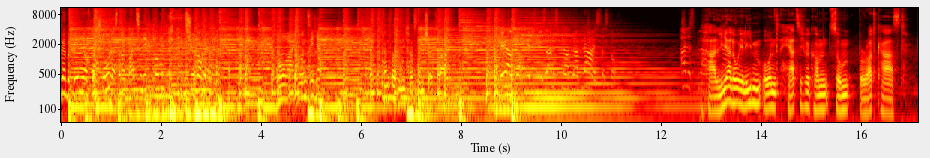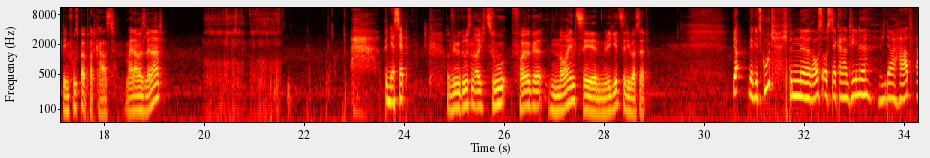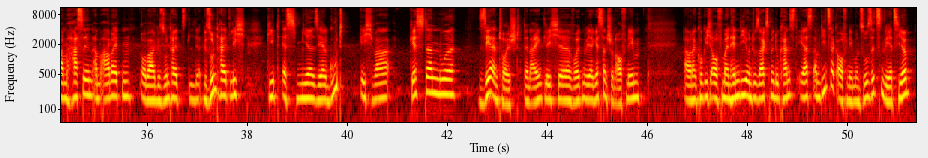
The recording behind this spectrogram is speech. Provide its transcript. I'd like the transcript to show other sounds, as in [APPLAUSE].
locker bequem hier auf deinem Stuhl, hast mal Weizenlicht drum. Ist schön locker. Wo war ich unsicher? Ich antworte nicht auf seine Frage. Der am Wochenende ist alles bla bla bla, ist das doch. Alles bla. Hallihallo ihr Lieben und herzlich willkommen zum Broadcast, dem Fußball-Podcast. Mein Name ist Lennart. Bin der Sepp. Und wir begrüßen euch zu Folge 19. Wie geht's dir, lieber Sepp? Ja, mir geht's gut. Ich bin äh, raus aus der Quarantäne, wieder hart am Hasseln, am Arbeiten, aber Gesundheit, gesundheitlich geht es mir sehr gut. Ich war gestern nur sehr enttäuscht, denn eigentlich äh, wollten wir ja gestern schon aufnehmen. Aber dann gucke ich auf mein Handy und du sagst mir, du kannst erst am Dienstag aufnehmen. Und so sitzen wir jetzt hier.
